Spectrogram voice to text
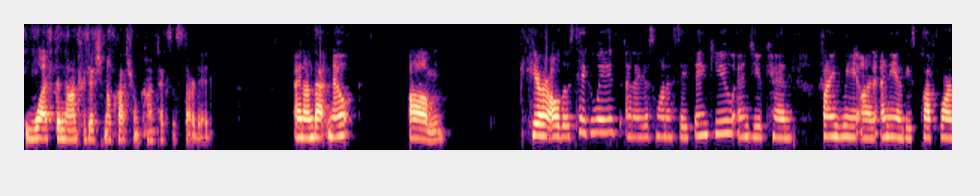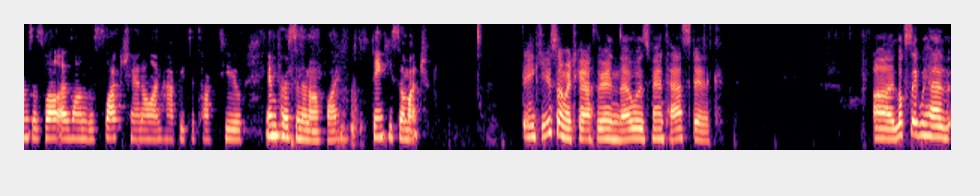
what the non-traditional classroom context has started. And on that note, um, here are all those takeaways. And I just want to say thank you. And you can find me on any of these platforms as well as on the Slack channel. I'm happy to talk to you in person and offline. Thank you so much. Thank you so much, Catherine. That was fantastic. Uh, it looks like we have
